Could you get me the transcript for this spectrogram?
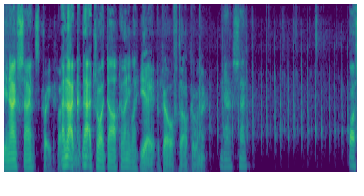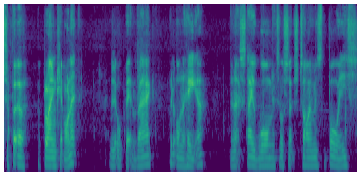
You know. So That's pretty close. and isn't that it? that'd dry darker anyway, Yeah, it'll go off darker, wouldn't it? you know. So I should put a, a blanket on it, a little bit of rag, put it on the heater, and that stay warm until such time as the boys.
